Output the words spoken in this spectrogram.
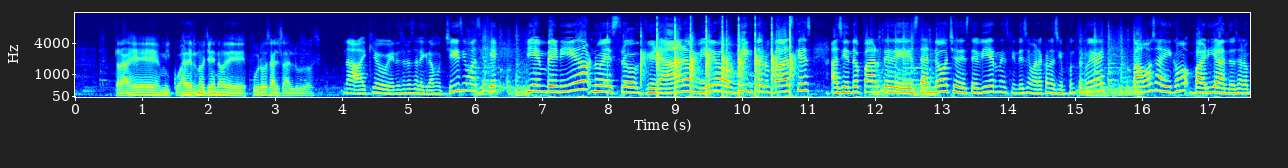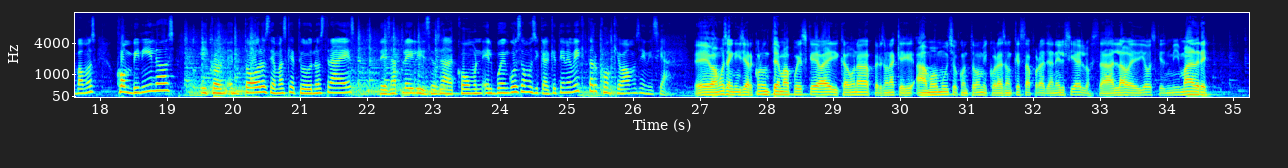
traje mi cuaderno lleno de puros saludos. Ay, qué bueno, eso nos alegra muchísimo. Así que bienvenido nuestro gran amigo Víctor Vázquez, haciendo parte de esta noche, de este viernes, fin de semana con los 100.9. Vamos ahí como variando, o sea, nos vamos con vinilos y con en todos los temas que tú nos traes de esa playlist, o sea, con el buen gusto musical que tiene Víctor, ¿con qué vamos a iniciar? Eh, vamos a iniciar con un tema pues que va dedicado a una persona que amo mucho con todo mi corazón que está por allá en el cielo, está al lado de Dios, que es mi madre.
